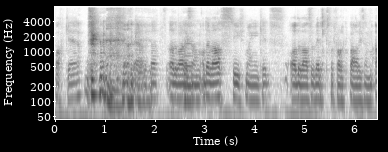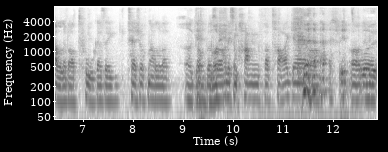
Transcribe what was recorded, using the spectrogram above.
fuck yeah. Det er fett. Og det var liksom Og det var sykt mange kids. Og det var så vilt, for folk bare liksom Alle bare tok av seg T-skjortene, alle var Ok, toppløse norsk. og liksom hang fra taket. Og, Shit. og du,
